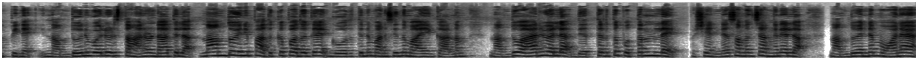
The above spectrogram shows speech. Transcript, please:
പിന്നെ നന്ദുവിന് പോലും ഒരു സ്ഥാനം ഉണ്ടാകത്തില്ല. നന്ദു ഇനി പതുക്കെ പതുക്കെ ഗോതത്തിന്റെ മനസ്സിൽ നിന്ന് മായും. കാരണം നന്ദു ആരുമല്ല. ദത്തെടുത്ത പുത്രനല്ലേ. പക്ഷെ എന്നെ സംബന്ധിച്ച് അങ്ങനെയല്ല. നന്ദു എന്റെ മോനാ.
